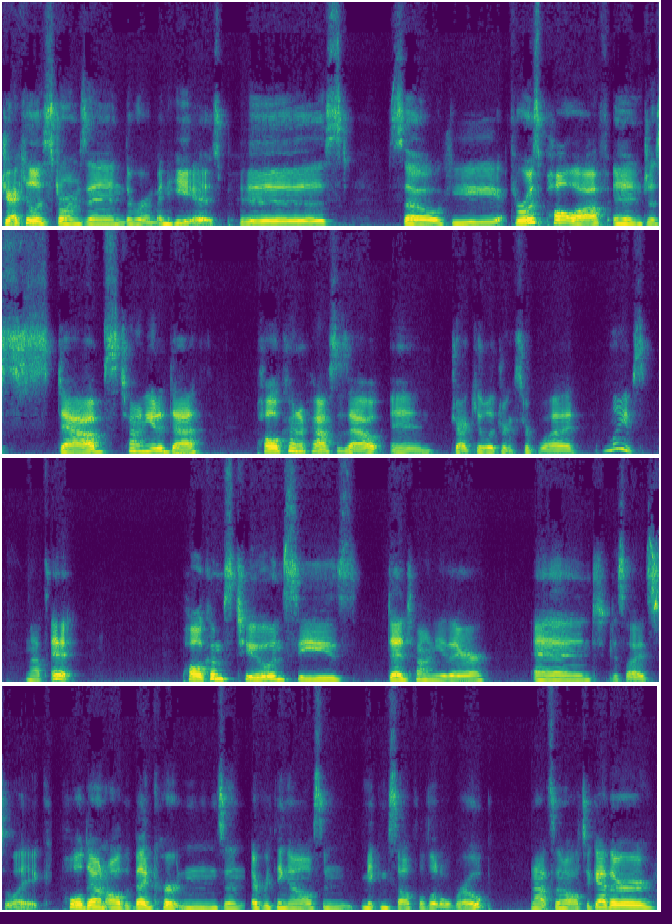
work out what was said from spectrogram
Dracula storms in the room, and he is pissed. So he throws Paul off and just stabs Tanya to death. Paul kind of passes out, and Dracula drinks her blood and leaves. And that's it. Paul comes to and sees dead Tanya there and decides to like pull down all the bed curtains and everything else and make himself a little rope knots it all together,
